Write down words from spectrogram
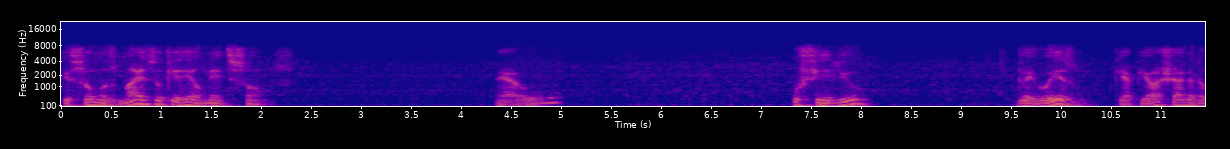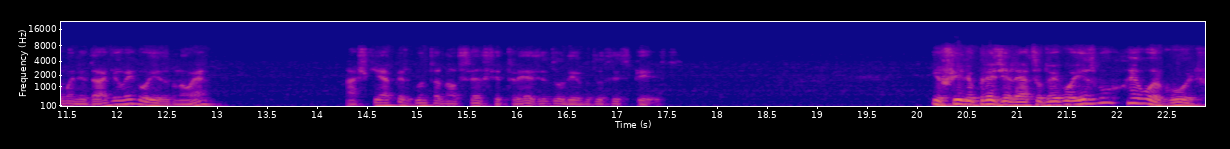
que somos mais do que realmente somos. É o, o filho do egoísmo, que a pior chaga da humanidade é o egoísmo, não é? Acho que é a pergunta 913 do Livro dos Espíritos. E o filho predileto do egoísmo é o orgulho.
